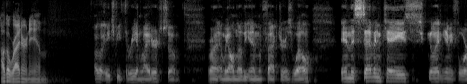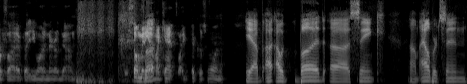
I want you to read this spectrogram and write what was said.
I'll go Ryder and Im. I'll go HV3 and Ryder. So, right, and we all know the Im factor as well. In the seven Ks, go ahead and give me four or five that you want to narrow down. There's so many of them, I can't like pick this one. Yeah, I, I would Bud, uh, Cink, um, Albertson,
